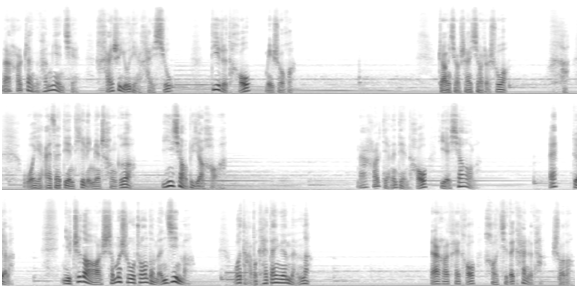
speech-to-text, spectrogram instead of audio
男孩站在他面前，还是有点害羞，低着头没说话。张小山笑着说：“哈，我也爱在电梯里面唱歌，音效比较好啊。”男孩点了点头，也笑了。哎，对了，你知道什么时候装的门禁吗？我打不开单元门了。男孩抬头好奇地看着他，说道：“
